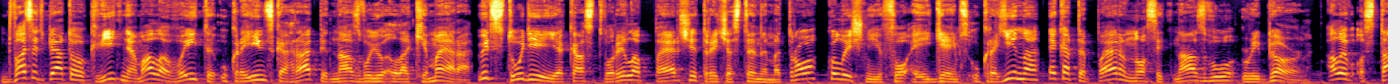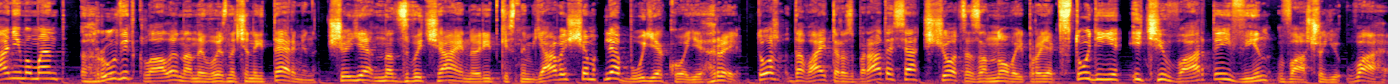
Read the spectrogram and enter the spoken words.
25 квітня мала вийти українська гра під назвою Лакімера від студії, яка створила перші три частини метро, колишньої 4A Games Україна, яка тепер носить назву Reburn. Але в останній момент гру відклали на невизначений термін, що є надзвичайно рідкісним явищем для будь-якої гри. Тож давайте розбиратися, що це за новий проєкт студії і чи вартий він вашої уваги.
